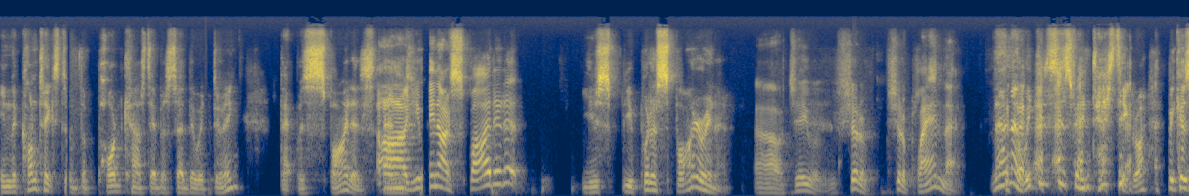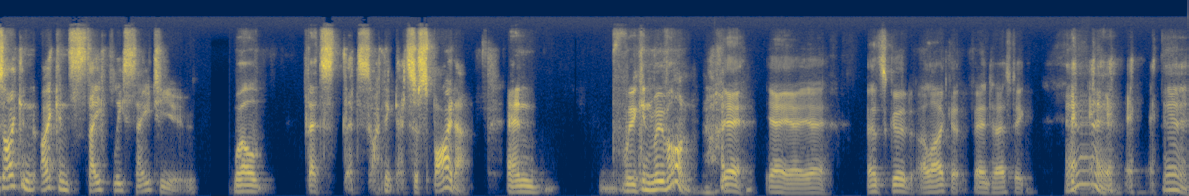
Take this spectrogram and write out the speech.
In the context of the podcast episode that we're doing, that was spiders. Oh, you mean I spidered it? You you put a spider in it. Oh, gee, we should have should have planned that. No, no, this is fantastic, right? Because I can I can safely say to you, well, that's that's I think that's a spider, and we can move on. Yeah, yeah, yeah, yeah. That's good. I like it. Fantastic. Yeah, yeah.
